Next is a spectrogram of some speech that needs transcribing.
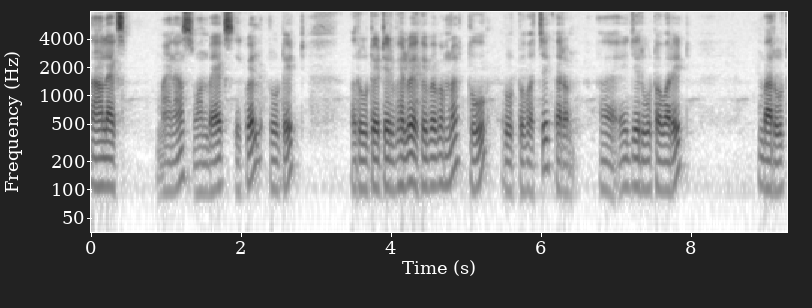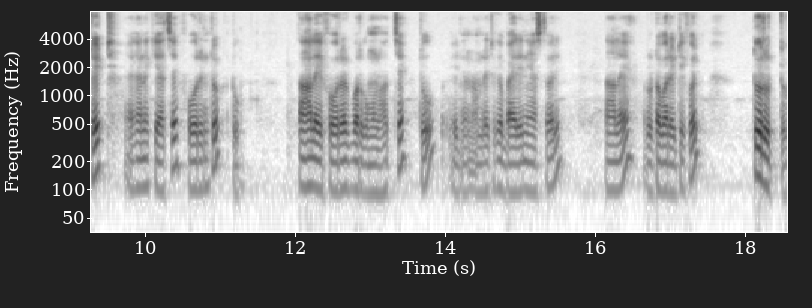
তাহলে x minus one by x equal root eight root এইটের ভ্যালু একইভাবে আমরা টু রুট টু পাচ্ছি। কারণ এই যে রুট ওভার এইট বা রুট এইট এখানে কি আছে? ফোর ইন্টু টু তাহলে এই ফোরের বর্গমূল হচ্ছে টু এই জন্য আমরা এটাকে বাইরে নিয়ে আসতে পারি। তাহলে root over eight equal to root two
